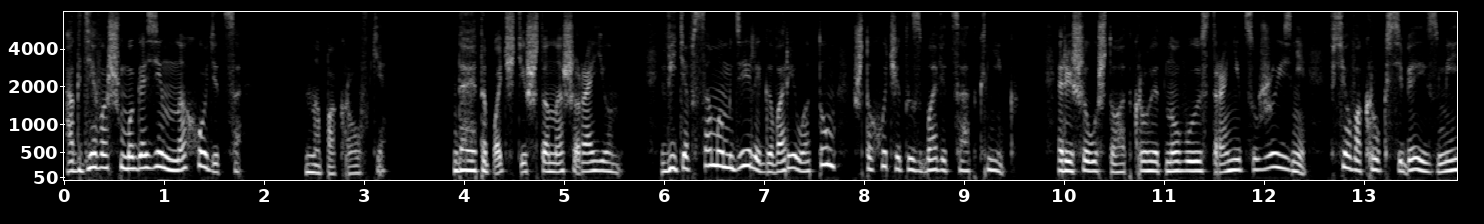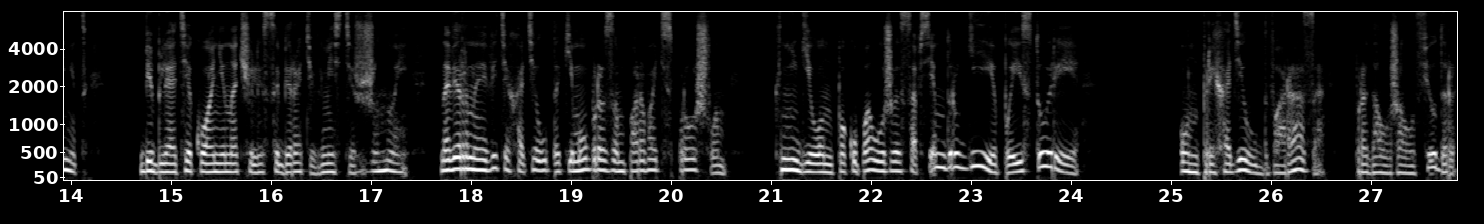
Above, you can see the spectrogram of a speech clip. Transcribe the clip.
«А где ваш магазин находится?» «На Покровке». «Да это почти что наш район. Витя в самом деле говорил о том, что хочет избавиться от книг. Решил, что откроет новую страницу жизни, все вокруг себя изменит. Библиотеку они начали собирать вместе с женой. Наверное, Витя хотел таким образом порвать с прошлым. Книги он покупал уже совсем другие, по истории. Он приходил два раза, продолжал Федор,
